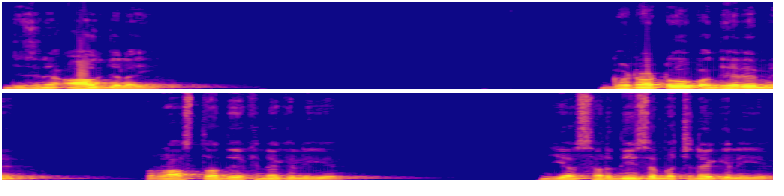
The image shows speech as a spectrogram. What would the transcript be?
جس نے آگ جلائی۔ گھٹا ٹوپ اندھیرے میں راستہ دیکھنے کے لیے یا سردی سے بچنے کے لیے،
